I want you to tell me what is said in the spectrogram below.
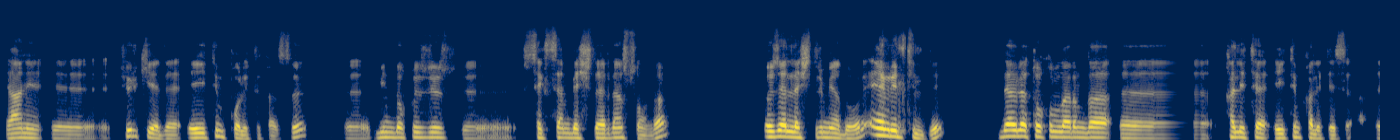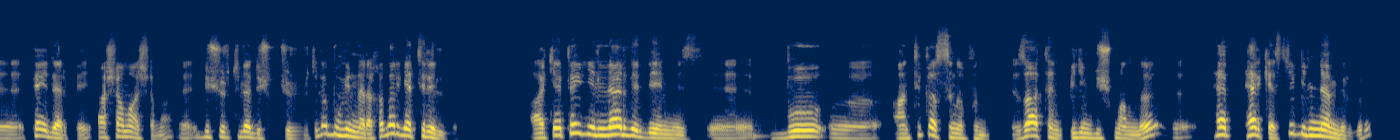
Yani e, Türkiye'de eğitim politikası e, 1985'lerden sonra özelleştirmeye doğru evriltildi. Devlet okullarında e, kalite, eğitim kalitesi e, peyderpey, aşama aşama e, düşürtüle düşürtüle bugünlere kadar getirildi. AKP'liler dediğimiz e, bu e, antika sınıfın zaten bilim düşmanlığı e, hep herkesçe bilinen bir durum.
